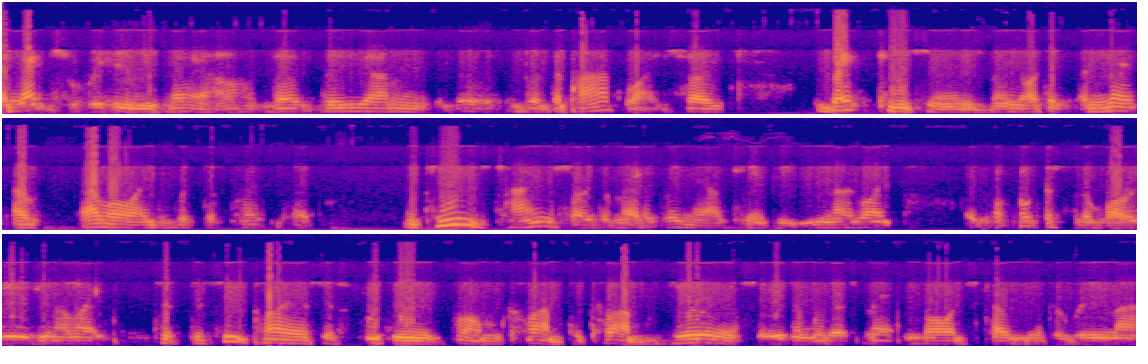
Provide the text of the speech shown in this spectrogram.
And that's really now the, the, um, the, the, the pathway. So that concerns me. I think, and that uh, allied with the fact that the team's changed so dramatically now, Kempy. You know, like not just for the Warriors. You know, like to, to see players just flipping from club to club during the season, whether it's Matt Lodge, Kodi Nikorima,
